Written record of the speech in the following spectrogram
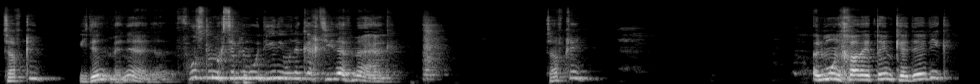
متفقين؟ اذا معنى هذا في وسط المكتب المديري هناك اختلاف معك متفقين؟ المنخرطين كذلك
